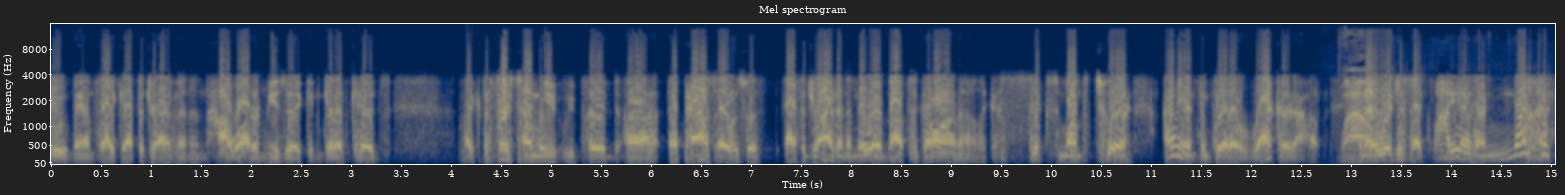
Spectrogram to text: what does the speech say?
too. Bands like At the Drive-In and Hot Water Music and Get Up Kids. Like the first time we we played uh, El Paso it was with At the Drive-In, and they were about to go on a, like a six month tour. I don't even think they had a record out. Wow. And I, we're just like, wow, you guys are nuts.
